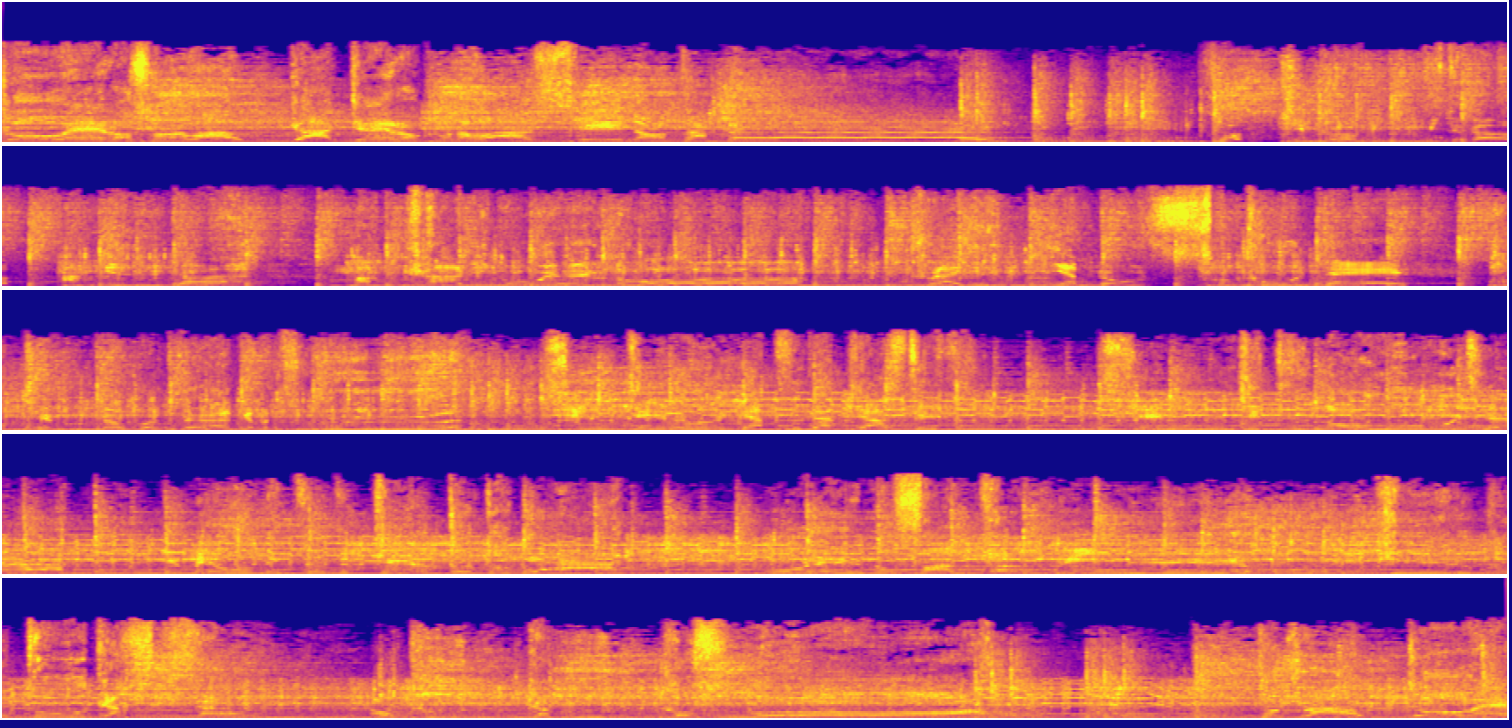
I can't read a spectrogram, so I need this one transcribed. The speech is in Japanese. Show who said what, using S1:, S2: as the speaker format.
S1: Go in or throw out! God, get up on the horse, see no time. が愛が真っ赤に燃えるのも暗い闇の底で現場は長待つ信じる奴がジャスティス真実の王者夢を見続けることが俺のファンタジー生きることがさ青く浮かぶコスモ How do it?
